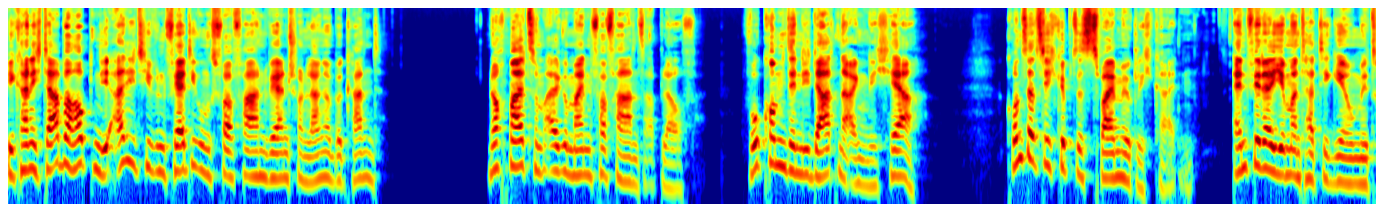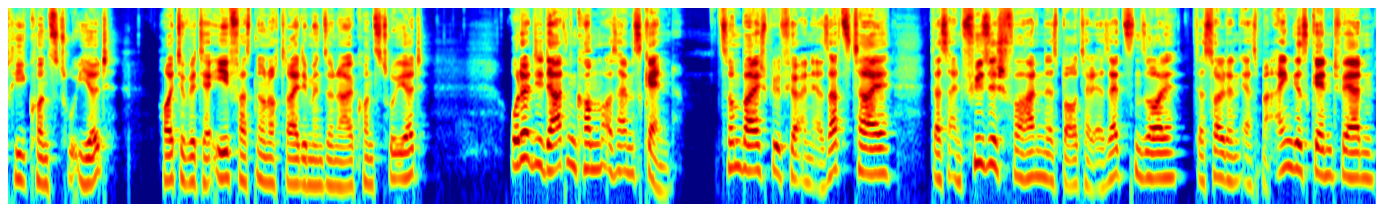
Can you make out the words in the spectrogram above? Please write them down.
Wie kann ich da behaupten, die additiven Fertigungsverfahren wären schon lange bekannt? Nochmal zum allgemeinen Verfahrensablauf. Wo kommen denn die Daten eigentlich her? Grundsätzlich gibt es zwei Möglichkeiten. Entweder jemand hat die Geometrie konstruiert, heute wird ja eh fast nur noch dreidimensional konstruiert, oder die Daten kommen aus einem Scan, zum Beispiel für ein Ersatzteil, das ein physisch vorhandenes Bauteil ersetzen soll, das soll dann erstmal eingescannt werden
